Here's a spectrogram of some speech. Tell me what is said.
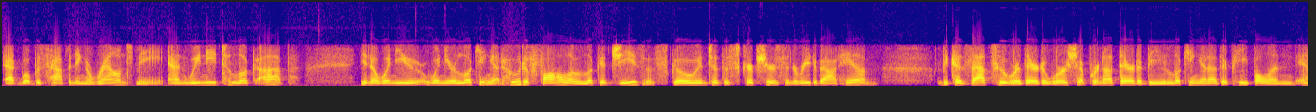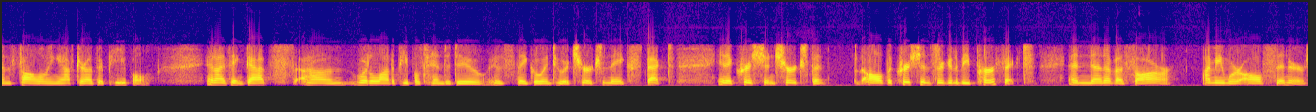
at what was happening around me, and we need to look up you know when you when you're looking at who to follow look at jesus go into the scriptures and read about him because that's who we're there to worship we're not there to be looking at other people and and following after other people and i think that's um what a lot of people tend to do is they go into a church and they expect in a christian church that all the christians are going to be perfect and none of us are. I mean we're all sinners.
